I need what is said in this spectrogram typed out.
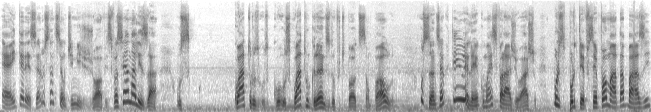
É interessante, o Santos é um time jovem. Se você analisar os quatro, os, os quatro grandes do futebol de São Paulo, o Santos é o que tem o elenco mais frágil, eu acho, por, por ter ser formado a base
